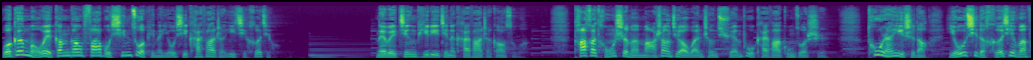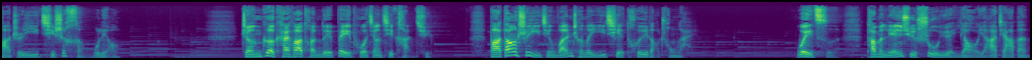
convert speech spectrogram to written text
我跟某位刚刚发布新作品的游戏开发者一起喝酒，那位精疲力尽的开发者告诉我。他和同事们马上就要完成全部开发工作时，突然意识到游戏的核心玩法之一其实很无聊。整个开发团队被迫将其砍去，把当时已经完成的一切推倒重来。为此，他们连续数月咬牙加班，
